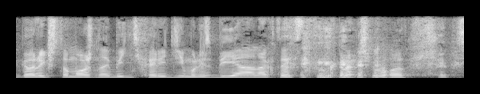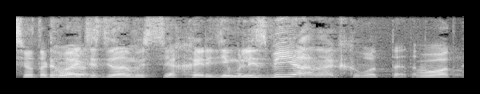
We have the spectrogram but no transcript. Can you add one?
говорит, что можно обидеть харидим и лесбиянок, то есть, короче, вот, все такое. Давайте сделаем из всех харидим лесбиянок, вот это. Вот,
